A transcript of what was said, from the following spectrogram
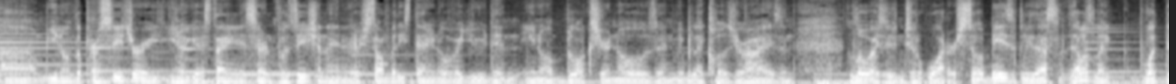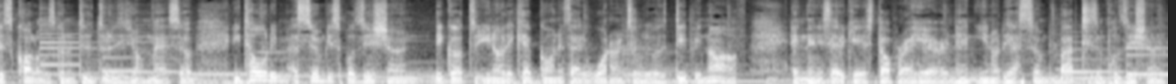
Um, you know the procedure you know you're standing in a certain position and there's somebody standing over you then you know blocks your nose and maybe like close your eyes and lowers it into the water. So basically that's that was like what this scholar was going to do to this young man. So he told him assume this position. They got to you know they kept going inside the water until it was deep enough. And then he said okay stop right here. And then you know they assumed the baptism position.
